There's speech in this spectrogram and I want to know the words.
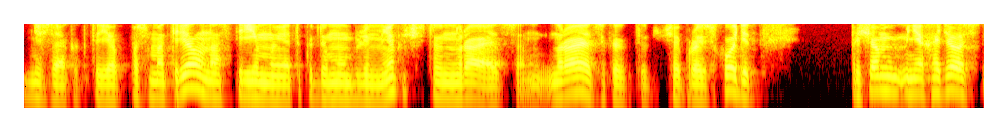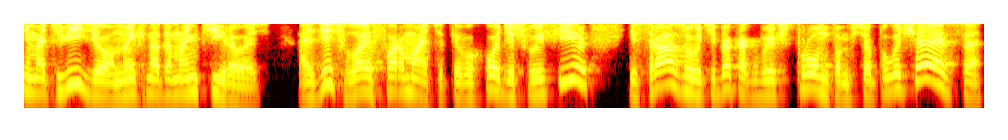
не знаю, как-то я посмотрел на стримы, я такой думаю, блин, мне что-то нравится. Нравится, как это все происходит. Причем мне хотелось снимать видео, но их надо монтировать. А здесь в лайв-формате ты выходишь в эфир, и сразу у тебя как бы экспромтом все получается.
